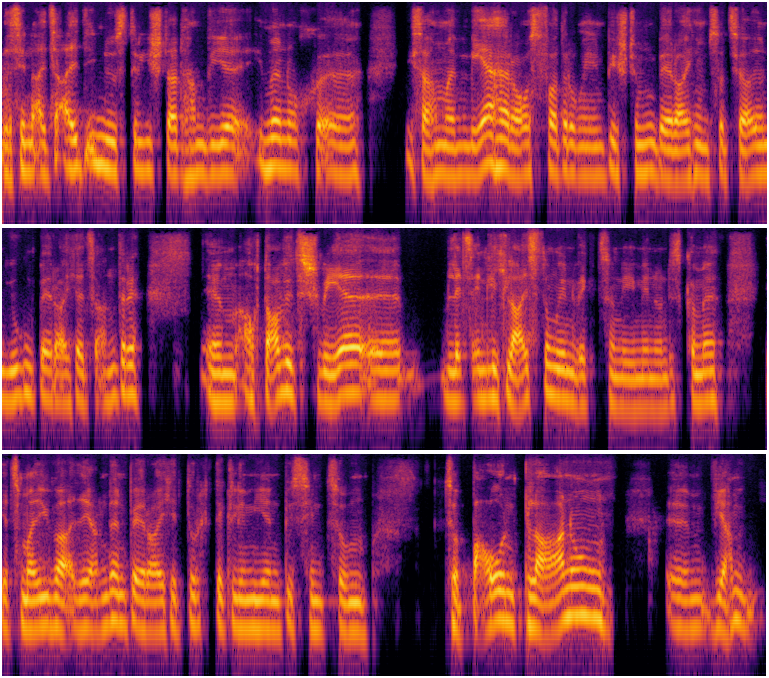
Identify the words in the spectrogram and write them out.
wir sind als Altindustriestadt haben wir immer noch äh, ich sage mal, mehr Herausforderungen in bestimmten Bereichen im Sozial- und Jugendbereich als andere. Ähm, auch da wird es schwer, äh, letztendlich Leistungen wegzunehmen. Und das können wir jetzt mal über alle anderen Bereiche durchdeklinieren bis hin zum, zur Bau und Planung. Ähm, wir haben,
